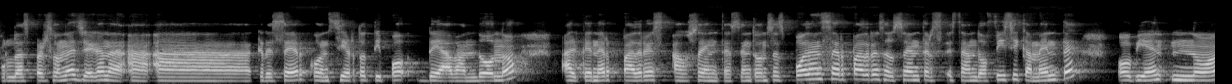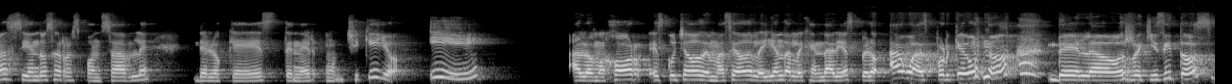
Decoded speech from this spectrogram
pues las personas llegan a, crecer con cierto tipo de abandono al tener padres ausentes. Entonces pueden ser padres ausentes estando físicamente o bien no haciéndose responsable de lo que es tener un chiquillo. Y a lo mejor he escuchado demasiado de leyendas legendarias, pero aguas, porque uno de los requisitos,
